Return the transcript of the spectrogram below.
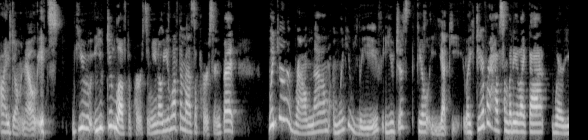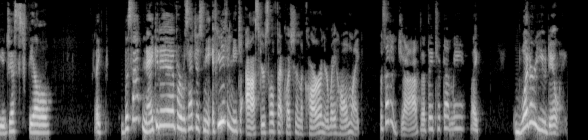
I don't know. It's you you do love the person. You know, you love them as a person, but when you're around them and when you leave, you just feel yucky. Like, do you ever have somebody like that where you just feel like, was that negative or was that just me? If you even need to ask yourself that question in the car on your way home, like, was that a jab that they took at me? Like, what are you doing?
